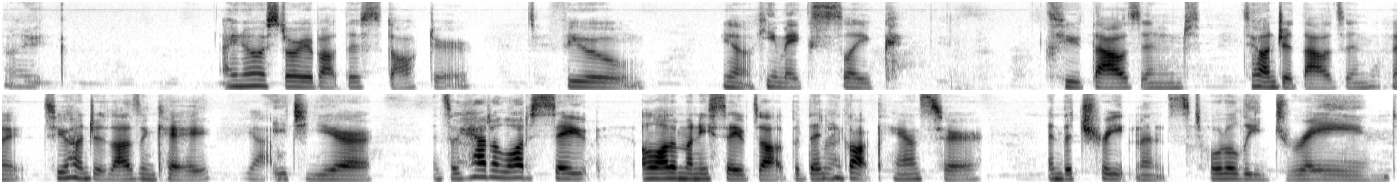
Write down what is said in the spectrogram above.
Like, I know a story about this doctor who, you know, he makes like 2,000, 200,000, like 200,000 K Yeah. each year. And so he had a lot of save, a lot of money saved up, but then he got cancer and the treatments totally drained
